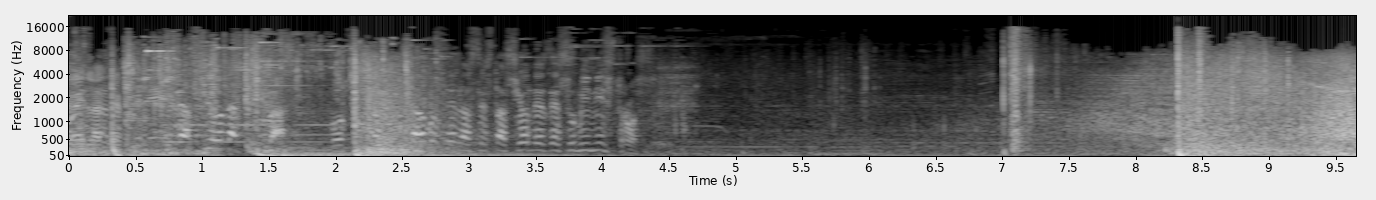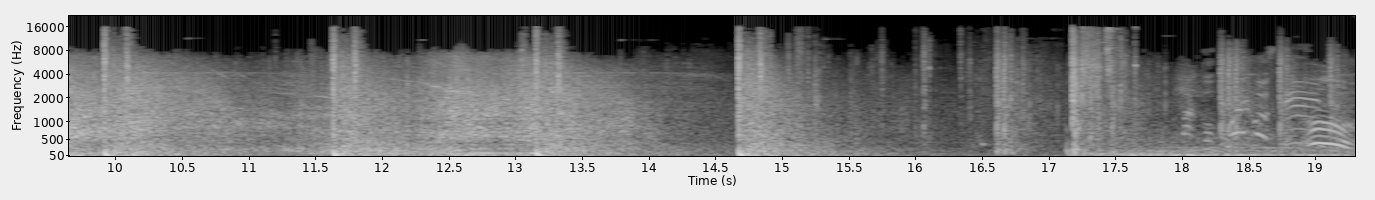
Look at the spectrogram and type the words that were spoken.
Vigilación activa. Con sus en las estaciones de suministros. ¡Bajo fuego, Steve! Uh,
